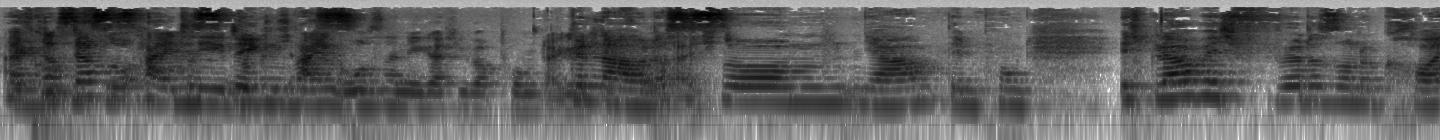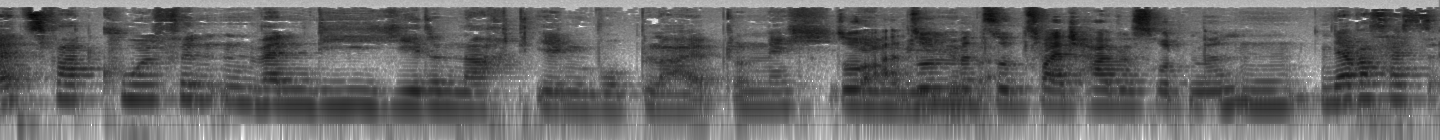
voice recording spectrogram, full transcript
Also guck, das, das ist so ist halt ein, nee, Ding, wirklich ein großer negativer Punkt. Da Genau, das ist so, mm, ja, den Punkt. Ich glaube, ich würde so eine Kreuzfahrt cool finden, wenn die jede Nacht irgendwo bleibt und nicht so, irgendwie so mit so zwei Tagesrhythmen. Ja, was heißt,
